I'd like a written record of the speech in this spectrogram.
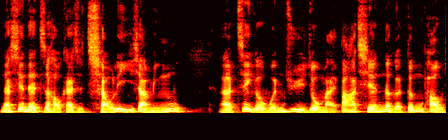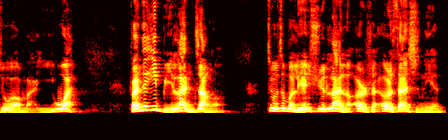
那现在只好开始巧立一下名目，啊，这个文具就买八千，那个灯泡就要买一万，反正一笔烂账啊，就这么连续烂了二十二三十年，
